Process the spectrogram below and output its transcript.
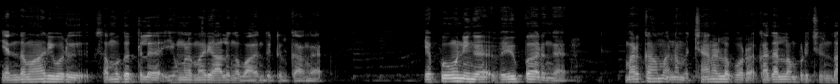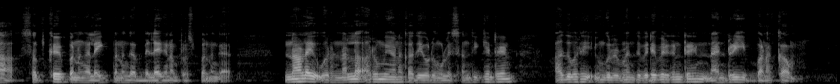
எந்த மாதிரி ஒரு சமூகத்தில் இவங்கள மாதிரி ஆளுங்க வாழ்ந்துட்டு இருக்காங்க? எப்பவும் நீங்கள் வெவிப்பாக இருங்க. மறக்காமல் நம்ம சேனலில் போடுற கதையெல்லாம் பிடிச்சிருந்தா சப்ஸ்கிரைப் பண்ணுங்கள் லைக் பண்ணுங்கள் பெல்லைக்கனை ப்ரெஸ் பண்ணுங்கள் நாளை ஒரு நல்ல அருமையான கதையோடு உங்களை சந்திக்கின்றேன். அதுவரை உங்களிடமிருந்து விடைபெறுகின்றேன். நன்றி வணக்கம்.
